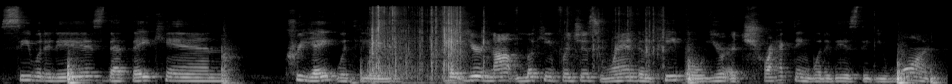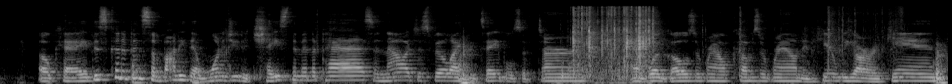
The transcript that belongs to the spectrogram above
see what it is that they can create with you. But you're not looking for just random people. You're attracting what it is that you want. Okay. This could have been somebody that wanted you to chase them in the past. And now I just feel like the tables have turned. And what goes around comes around. And here we are again.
